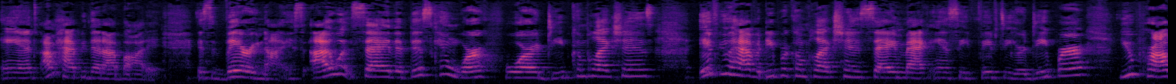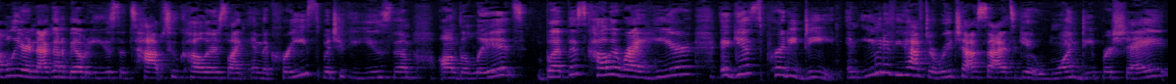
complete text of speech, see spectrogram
and I'm happy that I bought it. It's very nice. I would say that this can work for deep complexions. If you have a deeper complexion, say MAC NC50 or deeper, you probably are not going to be able to use the top two colors like in the crease, but you can use them on the lids. But this color right here, it gets pretty deep. And even if you have to reach outside to get one deeper shade,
